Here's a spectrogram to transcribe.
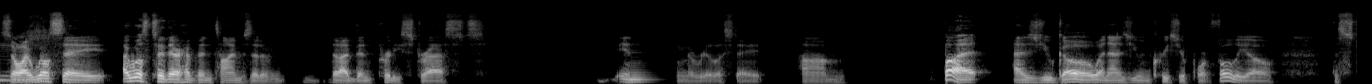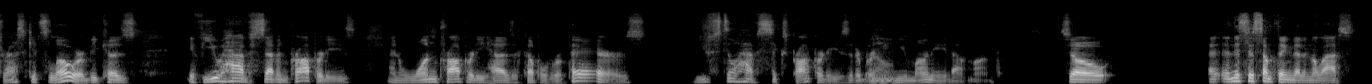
So I Mm. will say I will say there have been times that have that I've been pretty stressed in the real estate. Um, but as you go and as you increase your portfolio, the stress gets lower because if you have seven properties and one property has a couple repairs, you still have six properties that are bringing Wow. you money that month. So, and and this is something that in the last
